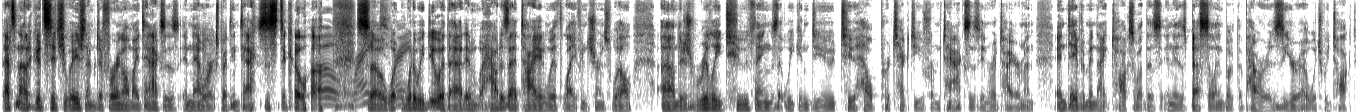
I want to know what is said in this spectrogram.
that's not a good situation. I'm deferring all my taxes and now we're expecting taxes to go up. Oh, right, so what, right. what do we do with that? And how does that tie in with life insurance? Well, um, there's really two things things that we can do to help protect you from taxes in retirement. And David McKnight talks about this in his best selling book, The Power of Zero, which we talked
